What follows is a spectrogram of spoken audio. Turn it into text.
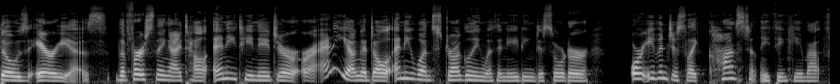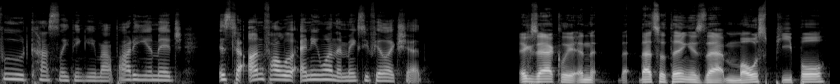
those areas. The first thing I tell any teenager or any young adult, anyone struggling with an eating disorder, or even just like constantly thinking about food, constantly thinking about body image, is to unfollow anyone that makes you feel like shit. Exactly, and th- that's the thing is that most people,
